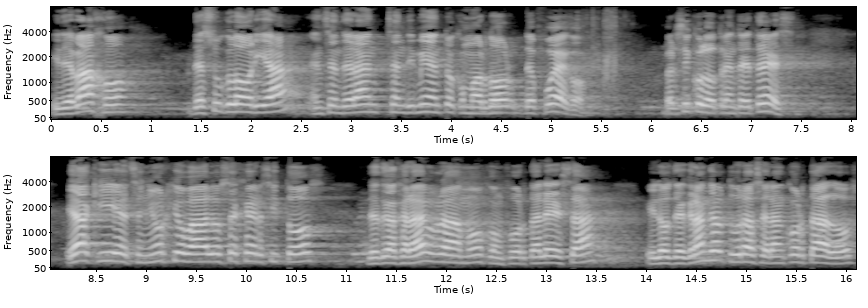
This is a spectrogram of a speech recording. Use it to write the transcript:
y debajo de su gloria encenderá encendimiento como ardor de fuego. Versículo 33. Y aquí el Señor Jehová de los ejércitos desgajará el ramo con fortaleza, y los de grande altura serán cortados,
